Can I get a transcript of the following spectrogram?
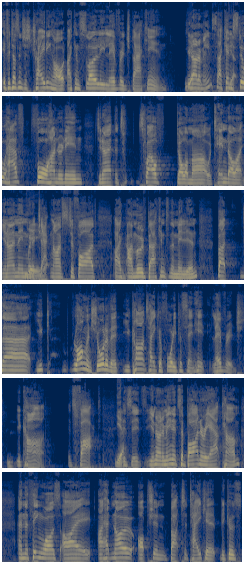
if it doesn't just trading halt, I can slowly leverage back in. You Yeah. know what I mean? So I can Yeah. still have four hundred in. Do you know at the t- twelve dollar mark or ten dollar? You know, and then when Yeah, it yeah, yeah. jackknifes to five, I, I move back into the million. But the you long and short of it, you can't take a forty percent hit leverage. You can't. It's fucked. Yeah. It's it's you know what I mean? It's a binary outcome. And the thing was I I had no option but to take it because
